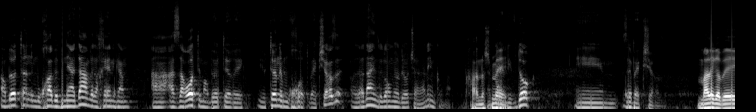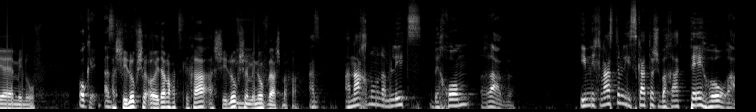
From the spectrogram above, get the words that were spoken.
הרבה יותר נמוכה בבני אדם, ולכן גם האזהרות הן הרבה יותר, יותר נמוכות בהקשר הזה, אבל עדיין זה לא אומר להיות שאננים כמובן. חד משמעי. לבדוק, אמ, זה בהקשר הזה. מה לגבי אה, מינוף? אוקיי, אז... השילוב של, או יותר נכון, סליחה, השילוב של מינוף והשבחה. אז אנחנו נמליץ בחום רב. אם נכנסתם לעסקת השבחה טהורה,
